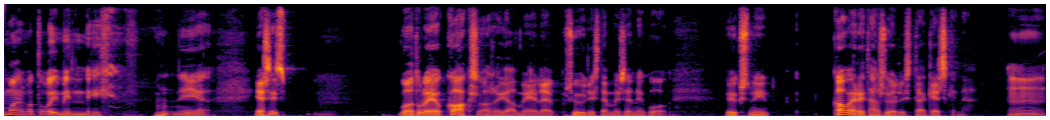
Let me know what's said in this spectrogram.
maailma toimi niin. niin, ja, ja siis mulla tulee jo kaksi asiaa mieleen syyllistämisen. Niin kuin yksi, niin kaverithan syyllistää keskenään. Mm.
